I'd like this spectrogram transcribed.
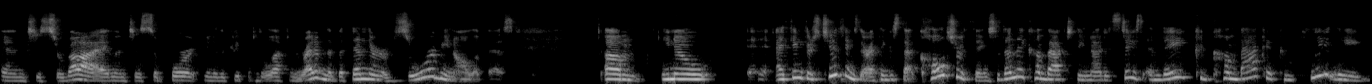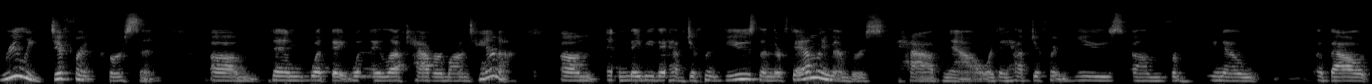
and to survive and to support you know the people to the left and the right of them but then they're absorbing all of this. Um, you know I think there's two things there. I think it's that culture thing. So then they come back to the United States and they could come back a completely, really different person um, than what they when they left Havre, Montana. Um, and maybe they have different views than their family members have now, or they have different views um, for you know about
